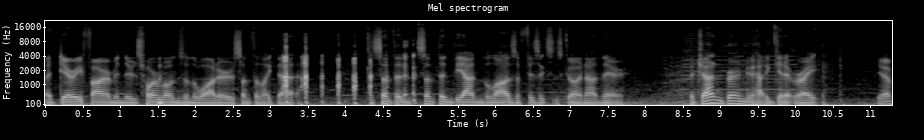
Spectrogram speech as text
a dairy farm and there's hormones in the water or something like that. something something beyond the laws of physics is going on there but John Byrne knew how to get it right Yep.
